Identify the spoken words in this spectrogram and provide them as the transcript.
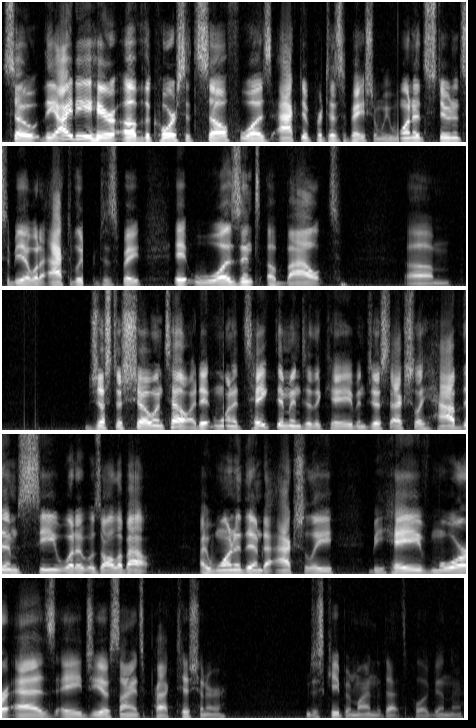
so the idea here of the course itself was active participation. We wanted students to be able to actively participate. It wasn't about um, just a show and tell. I didn't want to take them into the cave and just actually have them see what it was all about. I wanted them to actually behave more as a geoscience practitioner just keep in mind that that's plugged in there.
